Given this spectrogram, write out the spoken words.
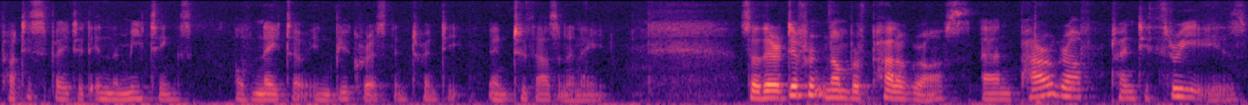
participated in the meetings of NATO in Bucharest in, 20, in 2008. So there are a different number of paragraphs, and paragraph 23 is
